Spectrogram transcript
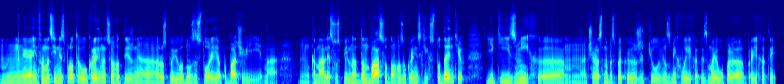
е, інформаційний спротив України цього тижня розповів одну з історій. Я побачив її на каналі Суспільне Донбас, одного з українських студентів, який зміг е, через небезпеку життю, він зміг виїхати з Маріуполя, приїхати е,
